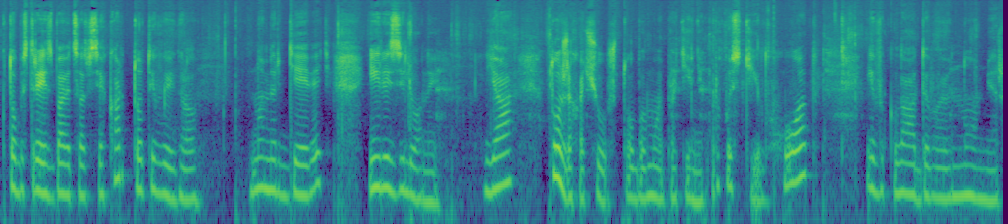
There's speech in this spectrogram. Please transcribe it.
кто быстрее избавится от всех карт, тот и выиграл номер 9 или зеленый. Я тоже хочу, чтобы мой противник пропустил ход. И выкладываю номер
